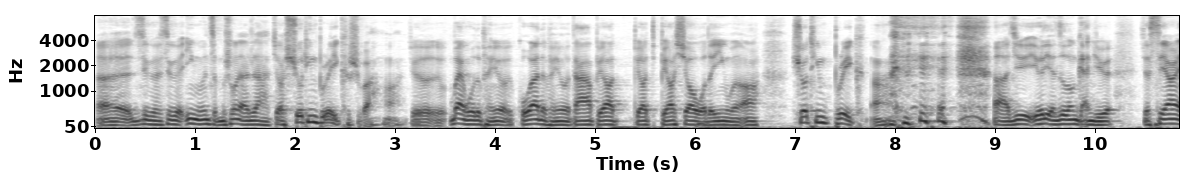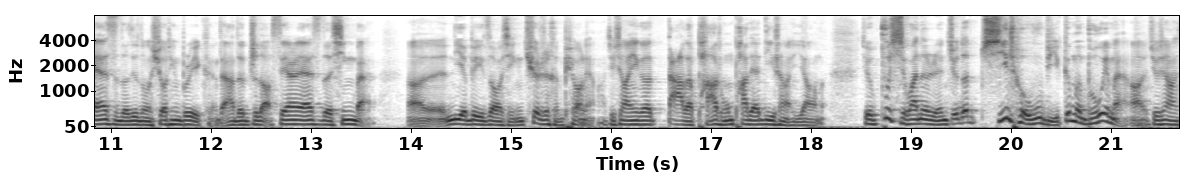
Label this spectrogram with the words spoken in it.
呃，这个这个英文怎么说来着？叫 shooting break 是吧？啊，就外国的朋友、国外的朋友，大家不要不要不要笑我的英文啊，shooting brake 啊，啊，就有点这种感觉，就 CRS 的这种 shooting break，大家都知道 CRS 的新版。啊，裂背造型确实很漂亮，就像一个大的爬虫趴在地上一样的。就不喜欢的人觉得奇丑无比，根本不会买啊。就像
